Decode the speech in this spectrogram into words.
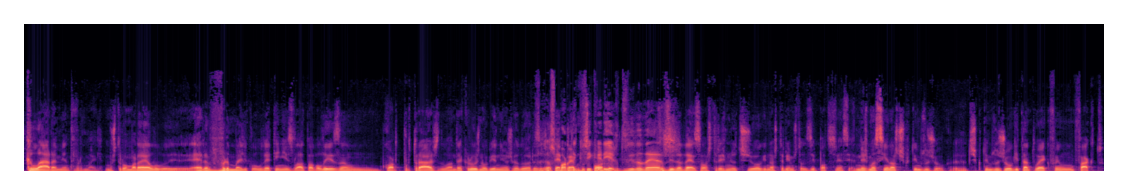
claramente vermelho. Mostrou amarelo, era vermelho, o Detinho isolado para a baliza, um corte por trás do André Cruz, não havia nenhum jogador seja, até Sporting perto do ficaria Sporting. reduzido a 10. Reduzido a 10 aos 3 minutos de jogo e nós teríamos todas as hipóteses de vencer. Mesmo assim, nós discutimos o jogo. Uh, discutimos o jogo e tanto é que foi um facto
